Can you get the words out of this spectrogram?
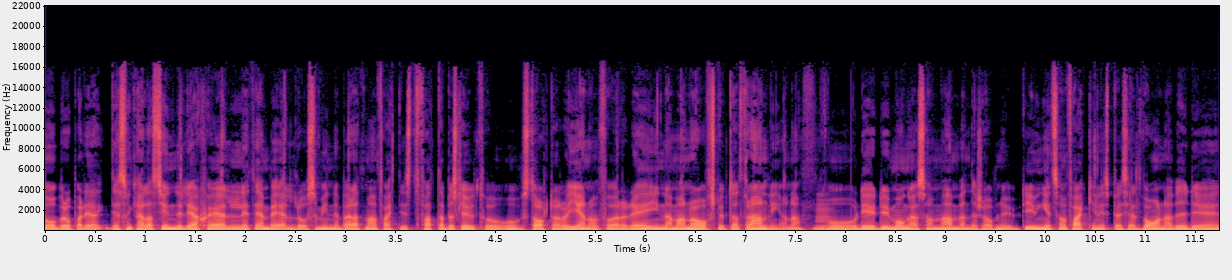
åberopa det, det som kallas synnerliga skäl enligt MBL då, som innebär att man faktiskt fattar beslut och, och startar och genomför det innan man har avslutat förhandlingarna. Mm. Och det är det många som använder sig av nu. Det är ju inget som facken är speciellt vana vid. Det,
